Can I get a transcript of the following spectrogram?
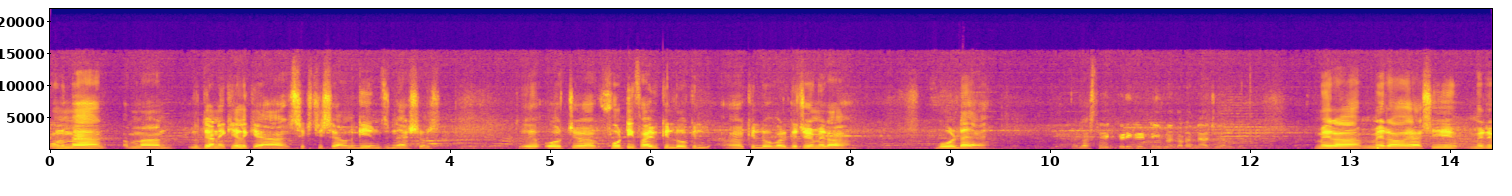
ਹੁਣ ਮੈਂ ਆਪਣਾ ਲੁਧਿਆਣੇ ਖੇਲ ਕੇ ਆਇਆ 67 ਗੇਮਸ ਨੈਸ਼ਨਲ ਤੇ ਉਹ ਚ 45 ਕਿਲੋ ਕਿਲੋ ਵਰਗ ਚ ਮੇਰਾ 골ਡ ਆਇਆ। ਕਿਹੜੀ ਕਿਹੜੀ ਟੀਮ ਨਾਲ ਤੁਹਾਡਾ ਮੈਚ ਹੋਇਆ ਸੀ? ਮੇਰਾ ਮੇਰਾ ਹੋਇਆ ਸੀ ਮੇਰੇ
